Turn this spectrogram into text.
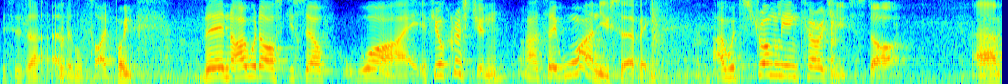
this is a, a little side point, then I would ask yourself why. If you're a Christian, I'd say, why are you serving? I would strongly encourage you to start. Um,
